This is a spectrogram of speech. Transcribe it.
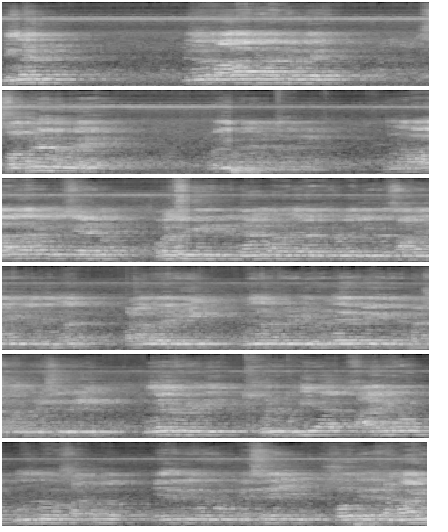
നിങ്ങൾ നിങ്ങളുടെ മാതാപിതാക്കളുടെ സ്വപ്നങ്ങളുടെ പ്രതിഫലം നിങ്ങളുടെ മാതാപിതാക്കൾ തീർച്ചയായിട്ടും കുറച്ചുപേരെങ്കിലും ഞാൻ പറഞ്ഞ തരത്തിലുള്ള ജീവിത സാഹചര്യങ്ങളിൽ നിന്ന് കടന്നു വരികയും നിങ്ങൾക്ക് വേണ്ടി ഒരു നേരത്തേക്ക് ഭക്ഷണം ഉപേക്ഷിക്കുകയും നിങ്ങൾക്ക് വേണ്ടി ഒരു പുതിയ സാരിയോ മുണ്ടോ ഷർട്ടോ ഏതെങ്കിലും ഒരു എക്സൈൽ ഷോപ്പിന്റെ കണ്ണാടി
